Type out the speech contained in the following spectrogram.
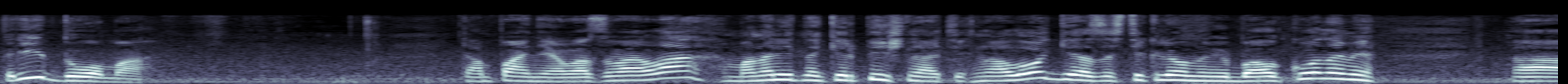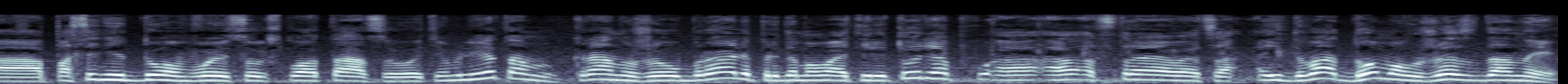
три дома. Компания возвала. Монолитно-кирпичная технология, застекленными балконами – последний дом вводится в эксплуатацию этим летом. Кран уже убрали, придомовая территория а, а, отстраивается, и два дома уже сданы.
